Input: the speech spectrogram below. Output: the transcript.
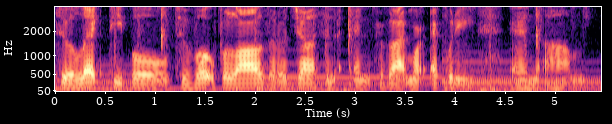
to elect people, to vote for laws that are just and, and provide more equity and um,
